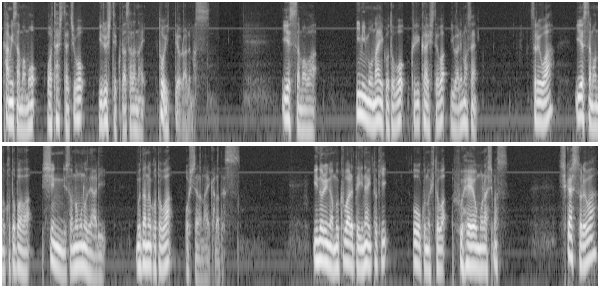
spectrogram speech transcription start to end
神様も私たちを許してくださらないと言っておられます。イエス様は意味もないことを繰り返しては言われません。それはイエス様の言葉は真理そのものであり無駄なことはおっしゃらないからです。祈りが報われていない時多くの人は不平を漏らします。しかしそれは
